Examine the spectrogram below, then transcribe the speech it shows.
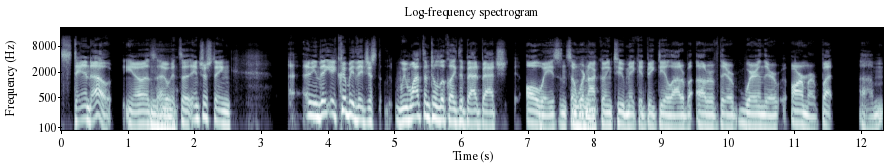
stand out. You know, it's Mhm. it's an interesting. I mean, they, it could be they just we want them to look like the Bad Batch always, and so we're Mhm. not going to make a big deal out of out of their wearing their armor, but um,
